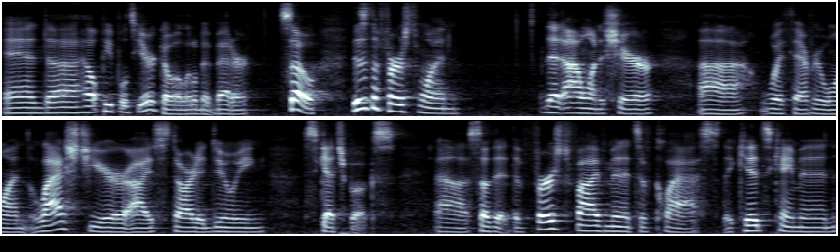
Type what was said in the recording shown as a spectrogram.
and uh, help people's year go a little bit better. So, this is the first one that I want to share uh, with everyone. Last year, I started doing sketchbooks. Uh, so that the first five minutes of class, the kids came in,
